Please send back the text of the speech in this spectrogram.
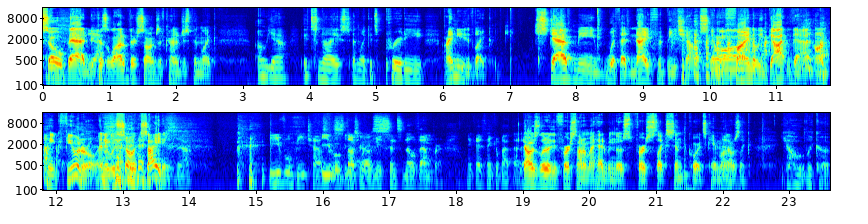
so bad Yeah. because a lot of their songs have kind of just been like, oh yeah, it's nice and like it's pretty. I needed like stab me with a knife at beach house and we finally got that on Pink Funeral and it was so exciting. yeah. Evil Beach House Evil has stuck Beach with me since November. Like I think about that. That was literally the first thought in my head when those first like synth chords came on. Yeah. I was like, yo, like a,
